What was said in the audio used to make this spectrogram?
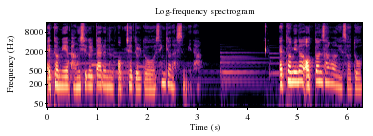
애터미의 방식을 따르는 업체들도 생겨났습니다. 애터미는 어떤 상황에서도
